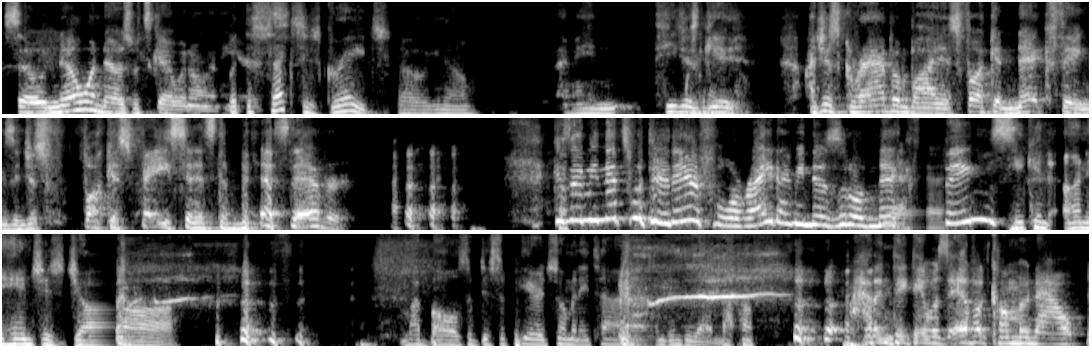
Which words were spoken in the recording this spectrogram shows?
So no one knows what's going on here. but the sex is great, so you know. I mean, he just get. I just grab him by his fucking neck things and just fuck his face, and it's the best ever. Because I mean, that's what they're there for, right? I mean, those little neck Yeah. things. He can unhinge his jaw. My balls have disappeared so many times into that mouth. I didn't think they was ever coming out.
